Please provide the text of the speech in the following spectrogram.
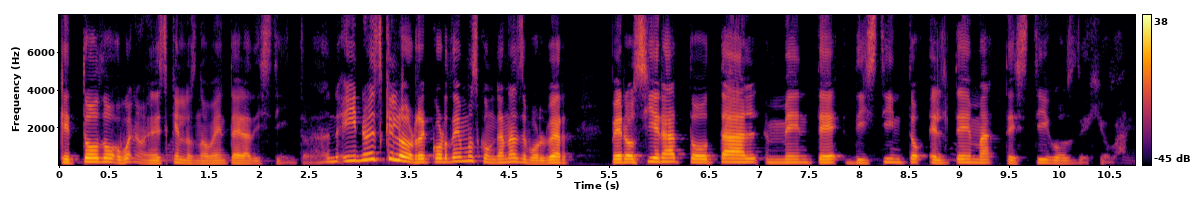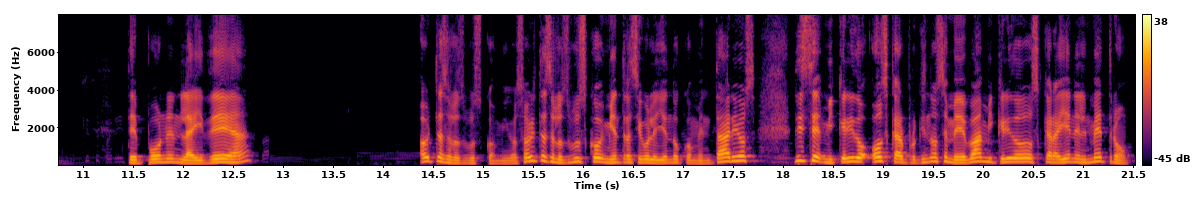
que todo, bueno, es que en los 90 era distinto. Y no es que lo recordemos con ganas de volver, pero si era totalmente distinto el tema testigos de Jehová. Te ponen la idea. Ahorita se los busco, amigos. Ahorita se los busco y mientras sigo leyendo comentarios. Dice mi querido Oscar, porque si no se me va mi querido Oscar ahí en el metro.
